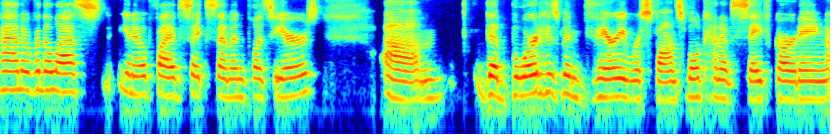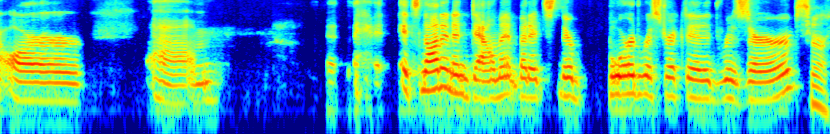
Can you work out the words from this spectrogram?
had over the last, you know, five, six, seven plus years. Um, the board has been very responsible, kind of safeguarding our. Um, it's not an endowment, but it's their board restricted reserves. sure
